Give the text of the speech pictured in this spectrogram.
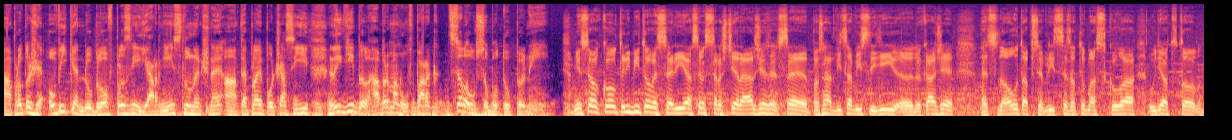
A protože o víkendu bylo v Plzni jarní, slunečné a teplé počasí, lidí byl Habermanův park celou sobotu plný. Mně se okolo líbí to veselí a jsem strašně rád, že se pořád víc a víc lidí eh, dokáže hecnout a převlít se za tu masku a udělat to,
